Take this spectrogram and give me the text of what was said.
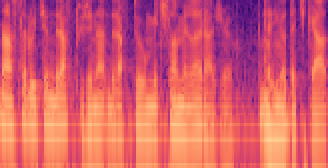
následujícím draftu, že na draftu Mitchella Millera, že jo, kterýho Mhm. teďka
